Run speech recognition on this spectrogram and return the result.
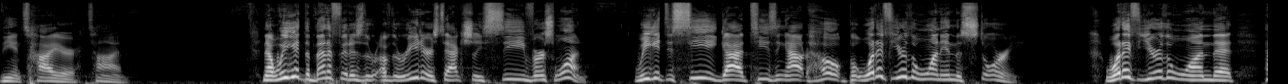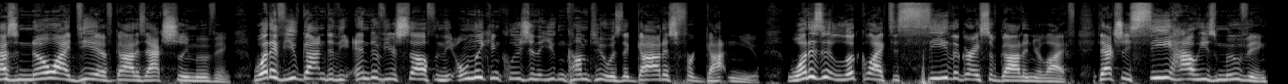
the entire time. Now, we get the benefit of the readers to actually see verse 1. We get to see God teasing out hope, but what if you're the one in the story? What if you're the one that has no idea if God is actually moving? What if you've gotten to the end of yourself and the only conclusion that you can come to is that God has forgotten you? What does it look like to see the grace of God in your life? To actually see how He's moving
